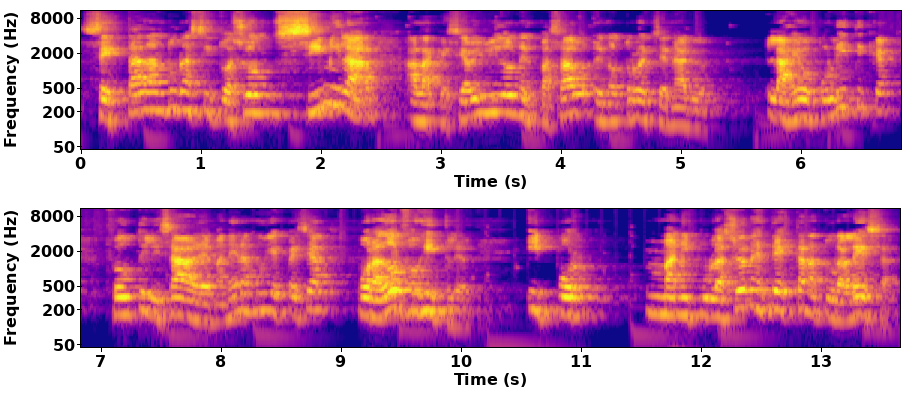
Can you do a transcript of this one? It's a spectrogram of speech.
se está dando una situación similar a la que se ha vivido en el pasado en otros escenarios. La geopolítica fue utilizada de manera muy especial por Adolfo Hitler y por manipulaciones de esta naturaleza.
